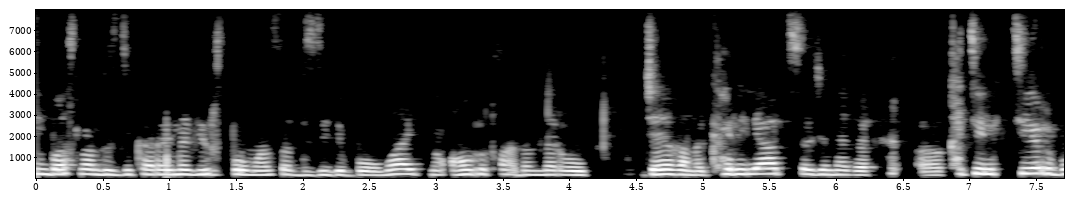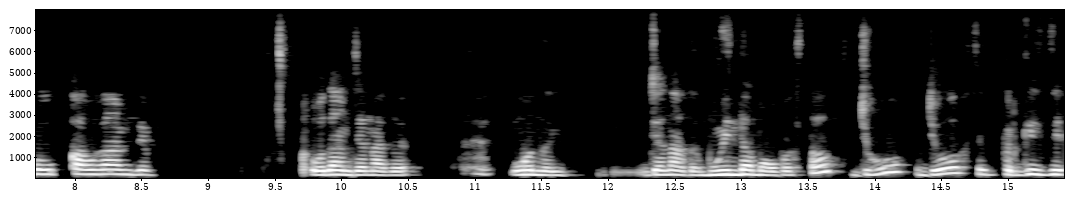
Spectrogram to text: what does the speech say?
Ең басынан бізде коронавирус болмаса бізде де болмайды мынау ауырып жатқан адамдар ол жай ғана корреляция жаңағы ы қателіктер болып қалған деп. Одан жаңағы оны жаңағыдай мойындамау басталды жоқ жоқ деп бір кезде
